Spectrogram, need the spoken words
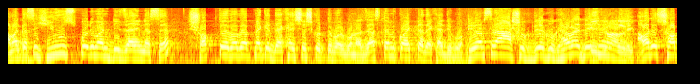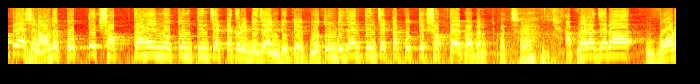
আমার কাছে হিউজ পরিমাণ ডিজাইন আছে। সব তো এভাবে আপনাকে দেখাই শেষ করতে পারব না। জাস্ট আমি কয়েকটা দেখাই দিব। ভিউয়ার্সরা আসুক দেখুক। হ্যাঁ ভাই দেখে। মানলি আমাদের শপে আসেন। আমাদের প্রত্যেক সপ্তাহে নতুন তিন চারটা করে ডিজাইন ঢুকে। নতুন ডিজাইন তিন চারটা প্রত্যেক সপ্তাহে পাবেন। আচ্ছা। আপনারা যারা বড়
